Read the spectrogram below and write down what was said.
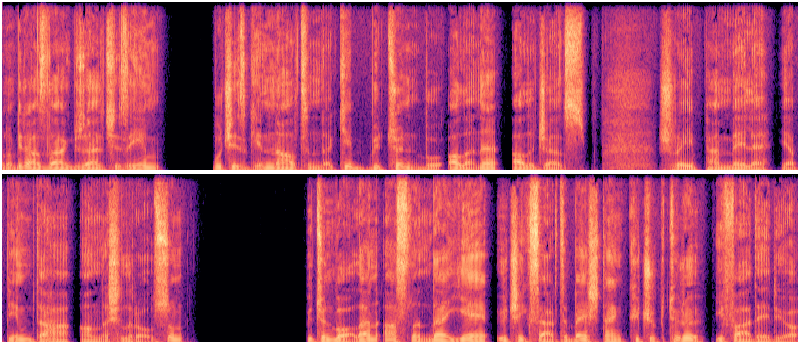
Bunu biraz daha güzel çizeyim. Bu çizginin altındaki bütün bu alanı alacağız. Şurayı pembeyle yapayım, daha anlaşılır olsun. Bütün bu alan aslında y 3x artı 5'ten küçük türü ifade ediyor.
